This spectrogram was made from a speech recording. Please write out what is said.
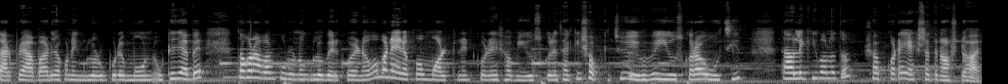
তারপরে আবার যখন এগুলোর উপরে মন উঠে যাবে, তখন আবার পুরোনোগুলো বের করে নেব। মানে এরকম অল্টারনেট করে সব ইউজ করে থাকি সব কিছু এইভাবে ইউজ করা উচিত। তাহলে কি বলো তো সব কটাই একসাথে নষ্ট হয়।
